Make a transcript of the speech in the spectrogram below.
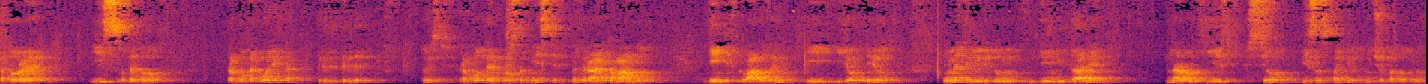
которая из вот этого работоголика, то есть работаем просто вместе, набираем команду, деньги вкладываем и идем вперед. Понимаете, люди думают, деньги дали, народ есть, все, бизнес пойдет. Ничего подобного.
